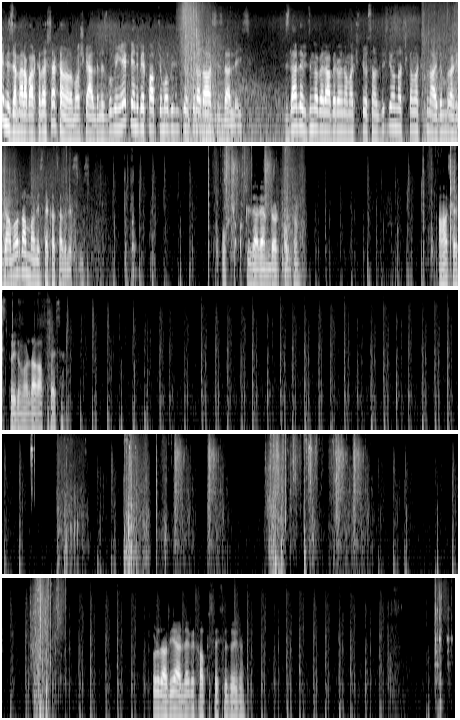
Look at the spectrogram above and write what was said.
Hepinize merhaba arkadaşlar kanalıma hoş geldiniz. Bugün yepyeni bir PUBG Mobile videosuyla daha sizlerleyiz. Sizler de bizimle beraber oynamak istiyorsanız videonun açıklama kısmına aydın bırakacağım. Oradan bana istek atabilirsiniz. Of çok güzel M4 buldum. Aha ses duydum orada kapı sesi. Burada bir yerde bir kapı sesi duydum.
